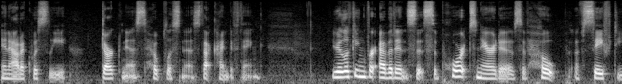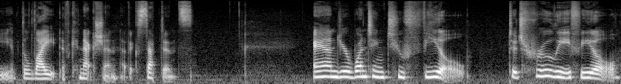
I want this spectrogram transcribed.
inadequacy, darkness, hopelessness, that kind of thing. You're looking for evidence that supports narratives of hope, of safety, of delight, of connection, of acceptance and you're wanting to feel, to truly feel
